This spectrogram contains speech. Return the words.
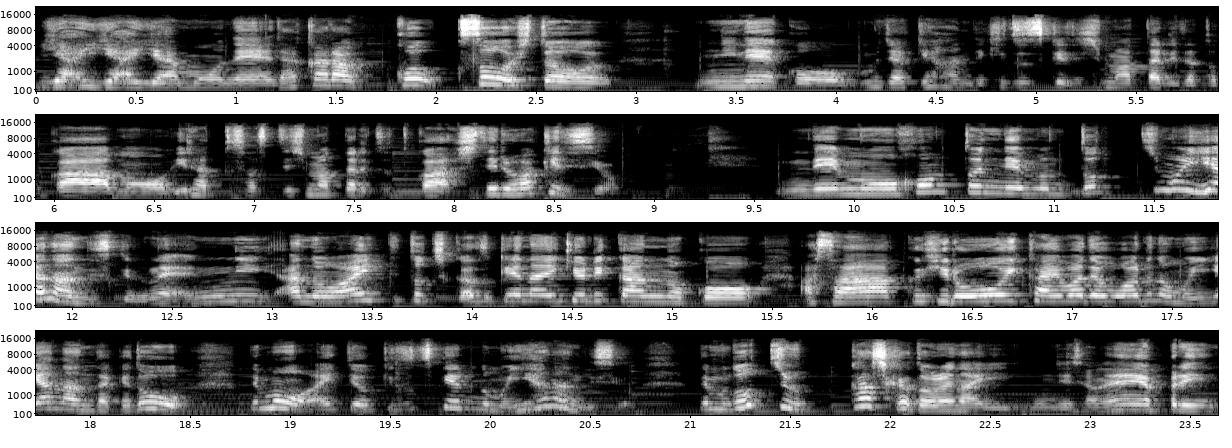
いやいやいや、もうね、だからこそ人を、にね、こう、無邪気犯で傷つけてしまったりだとか、もうイラッとさせてしまったりだとかしてるわけですよ。で、もう本当にね、もうどっちも嫌なんですけどね。に、あの、相手と近づけない距離感のこう、浅く広い会話で終わるのも嫌なんだけど、でも相手を傷つけるのも嫌なんですよ。でもどっちかしか取れないんですよね。やっぱり、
